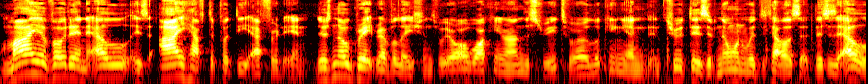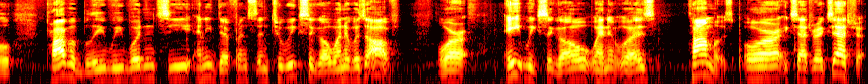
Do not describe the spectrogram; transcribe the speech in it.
My avoda in El is I have to put the effort in. There's no great revelations. We are all walking around the streets. We are looking, and the truth is, if no one would tell us that this is El, probably we wouldn't see any difference than two weeks ago when it was Av, or eight weeks ago when it was Tammuz, or etc. etc.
